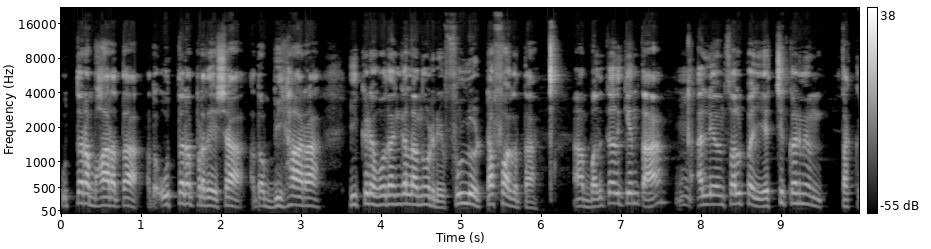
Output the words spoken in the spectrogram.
ಉತ್ತರ ಭಾರತ ಅಥವಾ ಉತ್ತರ ಪ್ರದೇಶ ಅಥವಾ ಬಿಹಾರ ಈ ಕಡೆ ಹೋದಂಗೆಲ್ಲ ನೋಡ್ರಿ ಫುಲ್ಲು ಟಫ್ ಆಗುತ್ತಾ? ಬದುಕೋದಕ್ಕಿಂತ ಅಲ್ಲಿ ಒಂದು ಸ್ವಲ್ಪ ಹೆಚ್ಚು ಕಡಿಮೆ ಒಂದು ತಕ್,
